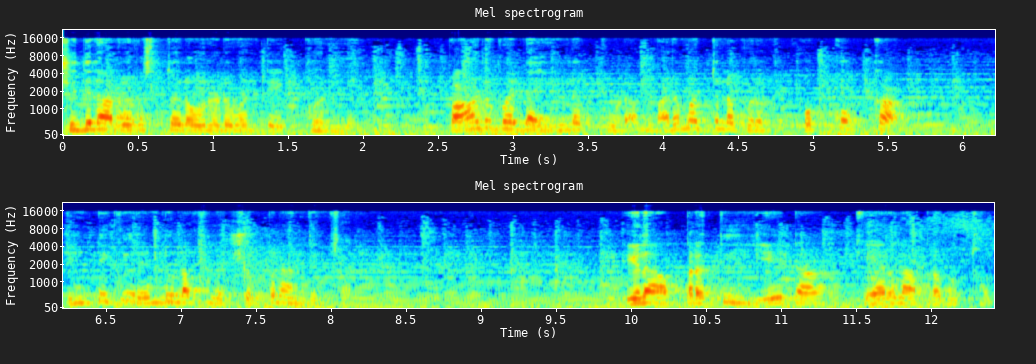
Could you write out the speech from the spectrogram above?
శిథిల వ్యవస్థలో ఉన్నటువంటి కొన్ని పాడుపడ్డ ఇళ్ళకు కూడా మరమ్మతుల కొరకు ఒక్కొక్క ఇంటికి రెండు లక్షల చొప్పున అందించారు. ఇలా ప్రతి ఏటా కేరళ ప్రభుత్వం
